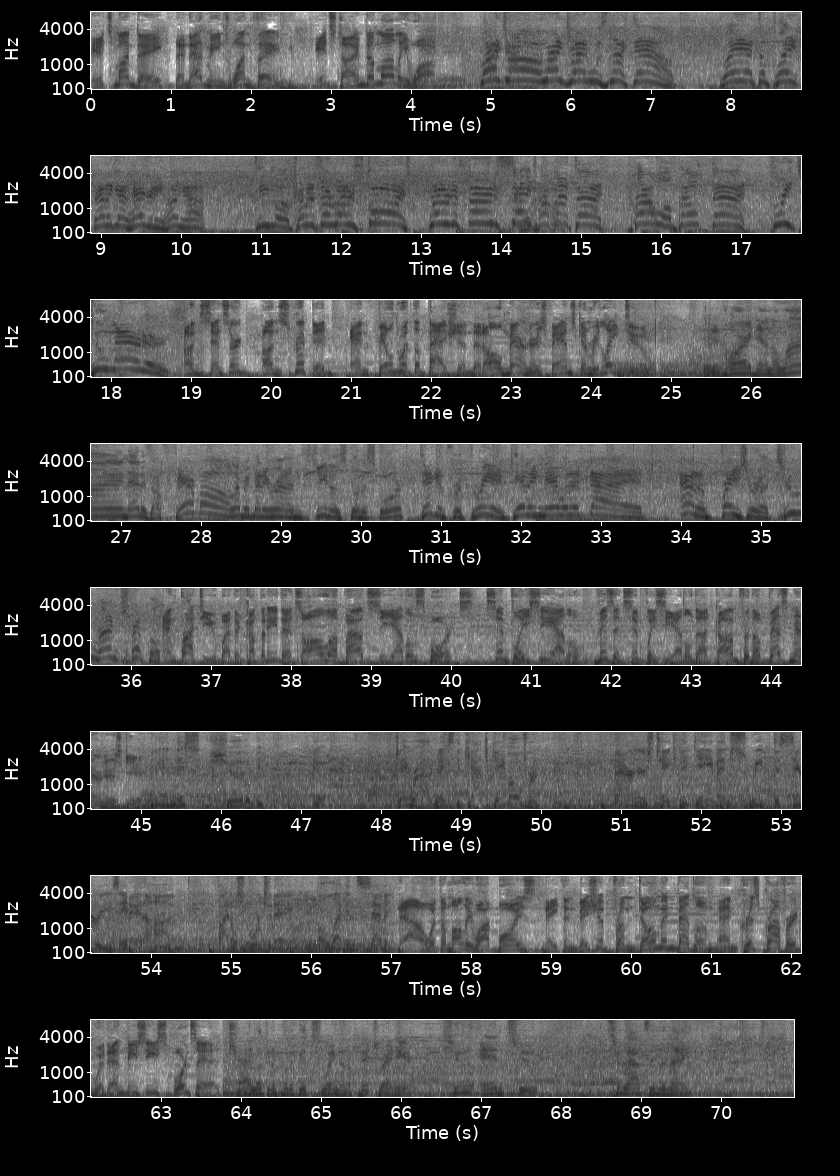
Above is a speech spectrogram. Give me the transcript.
It's Monday, and that means one thing. It's time to molly-whop. Line draw! Line drive was knocked down. Play at the plate. Now they got Haggerty hung up. Timo coming to third. Runner scores. Runner to third. Safe. How about that? How about that? 3 2 Mariners. Uncensored, unscripted, and filled with the passion that all Mariners fans can relate to. Hit it hard down the line. That is a fair ball. Everybody runs. Geno's going to score. Digging for three and getting there with a dive. Adam Frazier, a two run triple. And brought to you by the company that's all about Seattle sports. Simply Seattle. Visit simplyseattle.com for the best Mariners gear. And this should do it. J Rod makes the catch. Game over. Mariners take the game and sweep the series in Anaheim. Final score today 11 7. Now with the Molly-Whop boys, Nathan Bishop from Dome and Bedlam and Chris Crawford with NBC Sports Edge. Guy looking to put a good swing on a pitch right here. Two and two. Two outs in the ninth.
